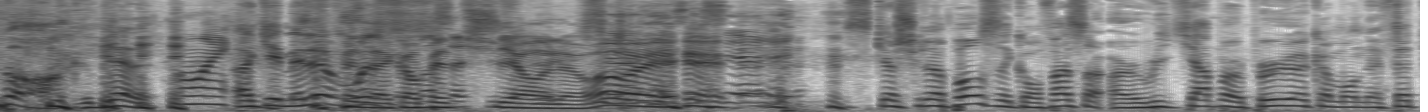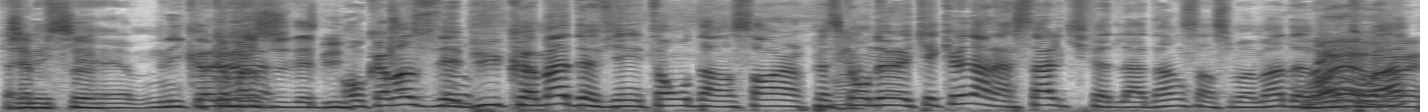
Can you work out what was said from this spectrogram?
Bordel. Ouais. Ok, mais là, C'est moi, la compétition, là. Ouais, ouais. C'est ça. ce que je propose, c'est qu'on fasse un, un recap un peu, là, comme on a fait J'aime avec ça. euh, Nicolas. On commence du début. On commence du début. Comment devient-on danseur? Parce Ouais. qu'on a quelqu'un dans la salle qui fait de la danse en ce moment devant Ouais, toi. ouais, ouais.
